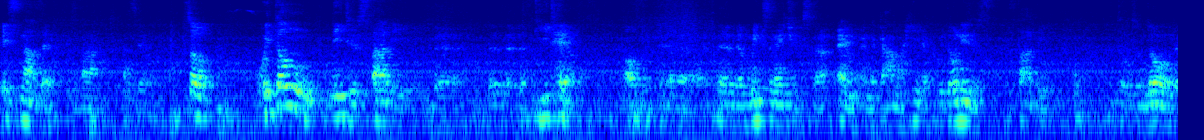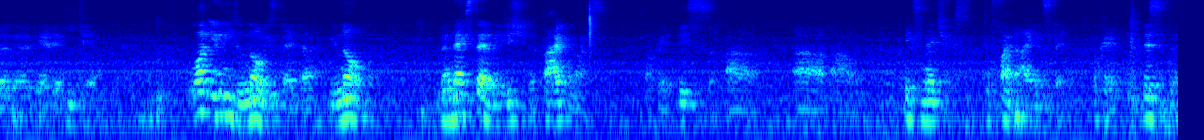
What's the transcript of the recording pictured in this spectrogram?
it's not there. It's not, not zero. So we don't need to study the, detail of the, the, the mixed matrix, the M and the gamma here. We don't need to study to, to know the, the, the, detail. What you need to know is that uh, you know the next step is you should diagonalize okay, this uh, uh, uh, mixed matrix to find the eigenstate. Okay, this is the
